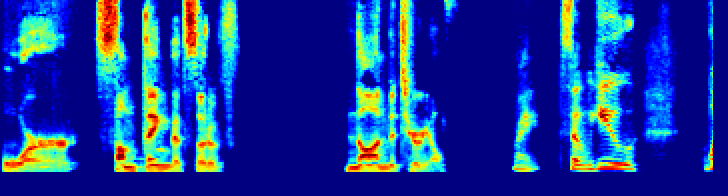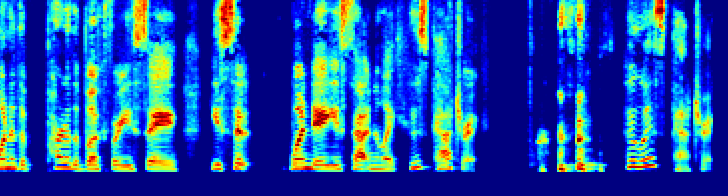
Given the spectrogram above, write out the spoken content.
or something that's sort of non material. Right. So you, one of the part of the book where you say, you sit one day, you sat and you're like, who's Patrick? Who is Patrick?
